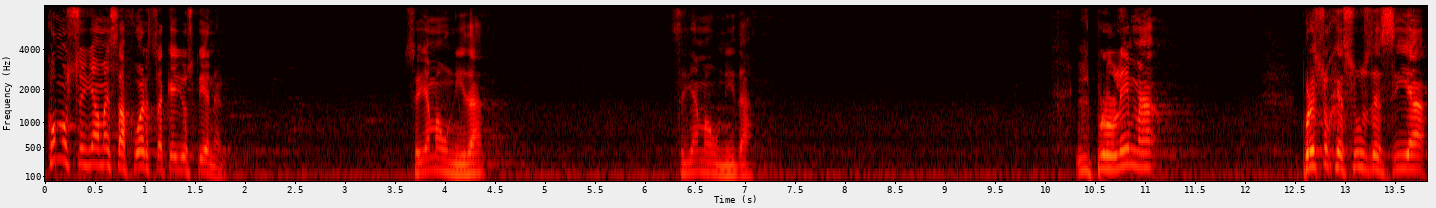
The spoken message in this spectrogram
¿Cómo se llama esa fuerza que ellos tienen? Se llama unidad. Se llama unidad. El problema por eso Jesús decía,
